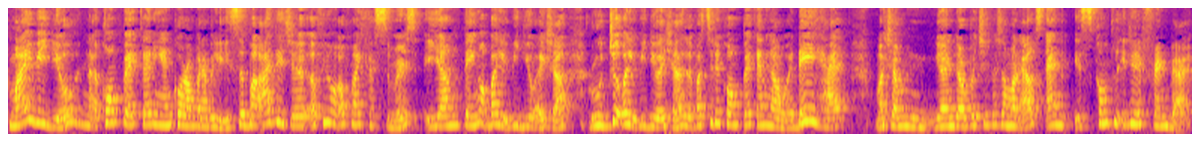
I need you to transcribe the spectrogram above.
my video nak comparekan dengan korang pernah beli. Sebab ada je a few of my customers yang tengok balik video Aisyah rujuk balik video Aisyah lepas tu dia comparekan dengan what they had macam yang dia purchase from someone else and it's completely different bag.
